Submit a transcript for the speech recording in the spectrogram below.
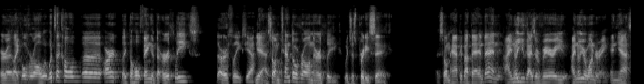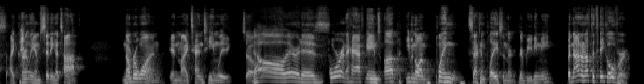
Or uh, like overall, what's that called? Uh, art like the whole thing of the Earth leagues. The Earth leagues. Yeah. Yeah, so I'm 10th overall in the Earth League, which is pretty sick. So I'm happy about that. And then I know you guys are very, I know you're wondering. And yes, I currently am sitting atop number one in my 10 team league. So Oh, there it is. four and a half games up, even though I'm playing second place and they're, they're beating me, but not enough to take over.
